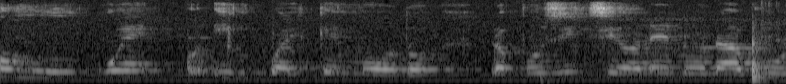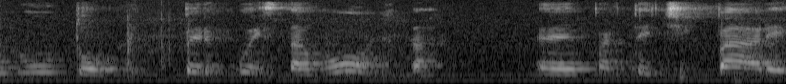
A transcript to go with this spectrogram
comunque in qualche modo l'opposizione non ha voluto per questa volta eh, partecipare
